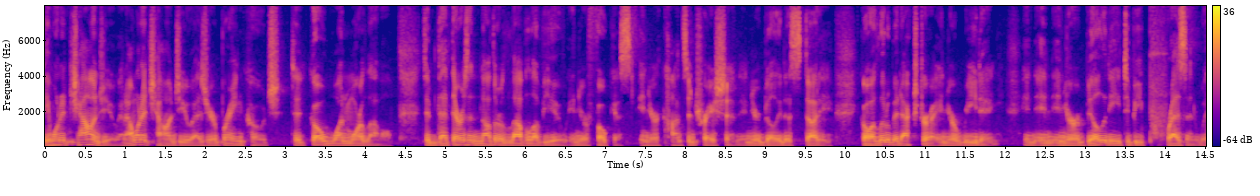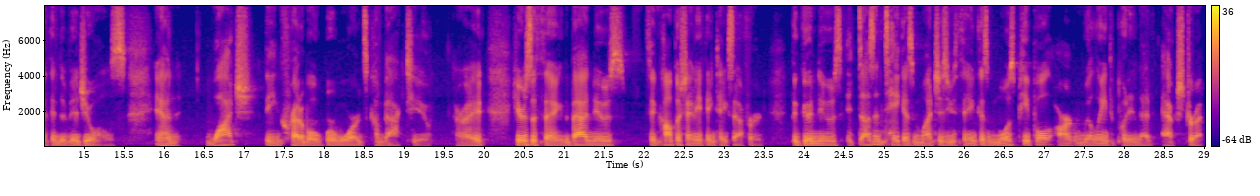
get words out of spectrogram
they want to challenge you. And I want to challenge you as your brain coach to go one more level. To, that there is another level of you in your focus, in your concentration, in your ability to study. Go a little bit extra in your reading, in, in, in your ability to be present with individuals. And watch the incredible rewards come back to you. All right. Here's the thing the bad news to accomplish anything takes effort. The good news, it doesn't take as much as you think because most people aren't willing to put in that extra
